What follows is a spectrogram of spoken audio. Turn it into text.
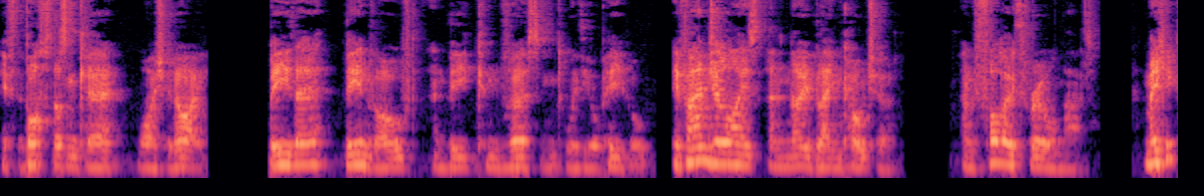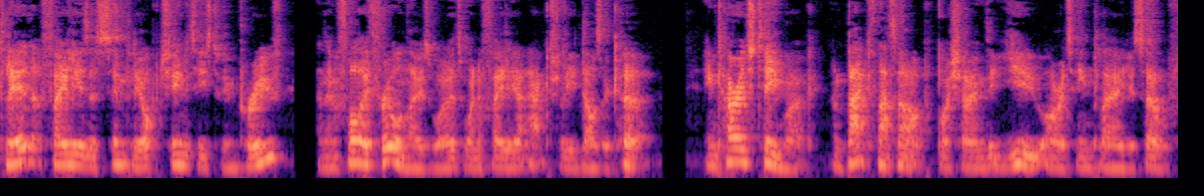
If the boss doesn't care, why should I? Be there, be involved, and be conversant with your people. Evangelize a no blame culture and follow through on that. Make it clear that failures are simply opportunities to improve and then follow through on those words when a failure actually does occur. Encourage teamwork and back that up by showing that you are a team player yourself.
